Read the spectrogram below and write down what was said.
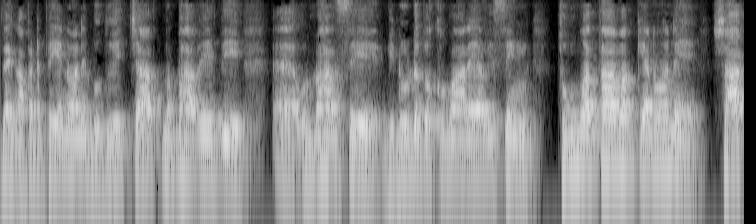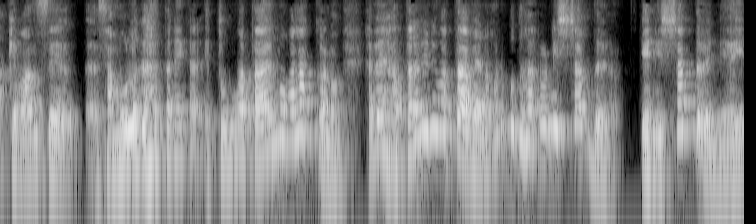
දැන් අපිට පේනවානේ බුදු වෙච්ච ආත්ම භාවයේදී උන්වහන්සේ විදුඩබ කුමාරයා විසින් තුන් වතාවක් යනවනේ ශාක්‍ය වංශය සමූල ඝාතනය කර. ඒ තුන් වතාවෙම වළක්වනවා. හැබැයි හතරවෙනි වතාව යනකොට බුදුහාරෝ නිශ්ශබ්ද වෙනවා. ඒ නිශ්ශබ්ද වෙන්නේ ඇයි?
